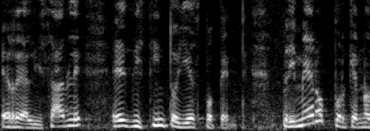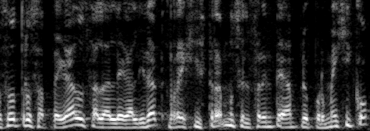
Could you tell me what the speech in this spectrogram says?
es realizable, es distinto y es potente. Primero, porque nosotros, apegados a la legalidad, registramos el Frente Amplio por México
